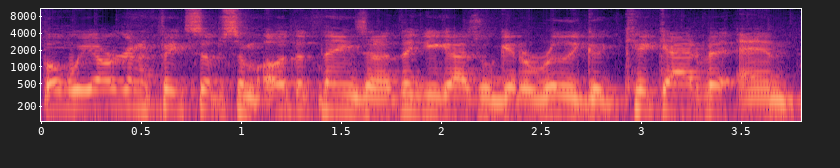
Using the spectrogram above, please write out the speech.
but we are going to fix up some other things, and I think you guys will get a really good kick out of it, and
